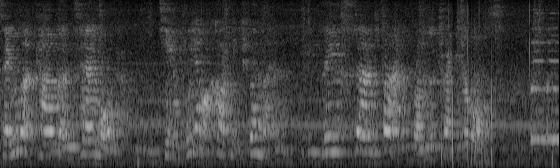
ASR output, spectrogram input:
请勿靠近车门，请不要靠近车门。Please stand back from the train doors.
